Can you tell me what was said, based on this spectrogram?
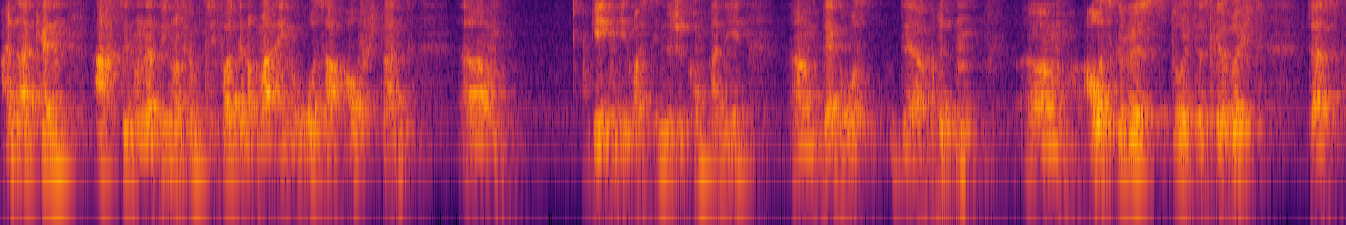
anerkennen. 1857 folgte nochmal ein großer Aufstand ähm, gegen die Ostindische Kompanie ähm, der, Groß der Briten, ähm, ausgelöst durch das Gerücht, dass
